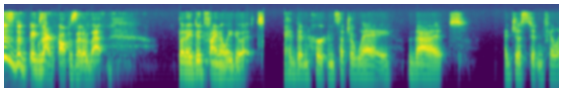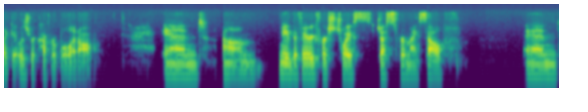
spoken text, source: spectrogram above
is the exact opposite of that. But I did finally do it. I had been hurt in such a way that I just didn't feel like it was recoverable at all. And um, made the very first choice just for myself and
